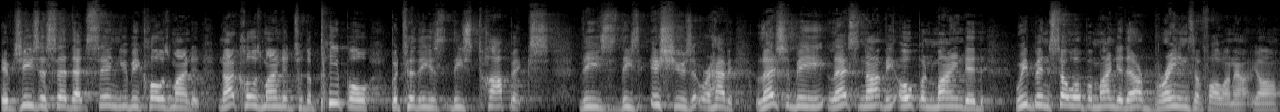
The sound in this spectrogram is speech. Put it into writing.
If Jesus said that sin, you be closed minded. Not closed minded to the people, but to these, these topics these, these issues that we're having. Let's, be, let's not be open minded. We've been so open minded that our brains have fallen out, y'all.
